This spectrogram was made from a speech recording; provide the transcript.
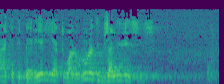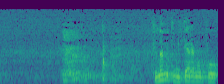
αλλά και την περιέργεια του αλλού να την ψαλιδίσεις θυμάμαι τη μητέρα μου που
